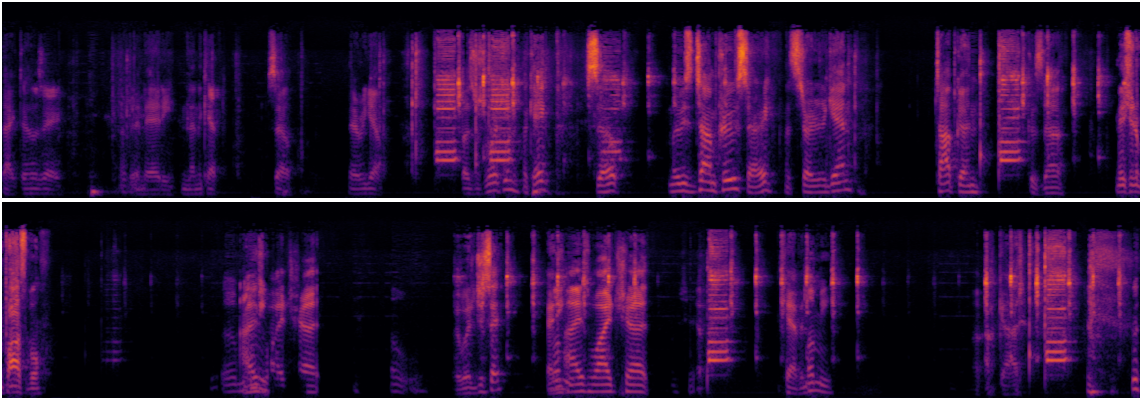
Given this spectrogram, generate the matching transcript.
back to Jose, then to Eddie, and then to Kevin. So there we go. Buzzer's working. Okay, so movies of Tom Cruise. Sorry, let's start it again. Top Gun, because the Mission Impossible. uh, Eyes wide shut. Oh, wait, what did you say? Eddie, Eyes wide shut. Kevin. mummy. Oh God.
